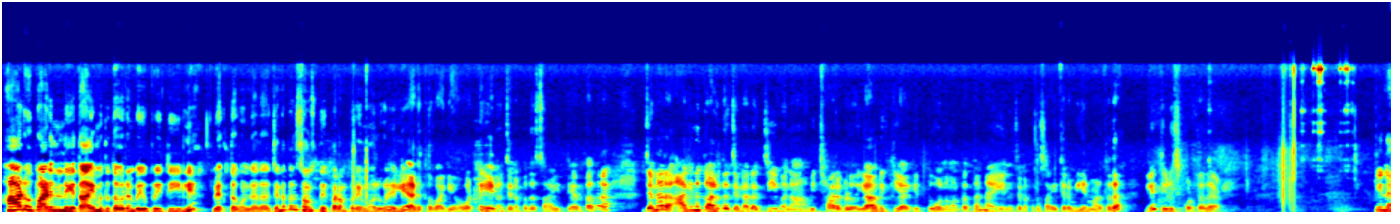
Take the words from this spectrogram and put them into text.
ಹಾಡು ಪಾಡಿನೊಂದಿಗೆ ತಾಯಿ ಮತ್ತು ತವರಿನ ಪ್ರೀತಿ ಇಲ್ಲಿ ವ್ಯಕ್ತಗೊಂಡದ. ಜನಪದ ಸಂಸ್ಕೃತಿ ಪರಂಪರೆ ಮೌಲ್ಯಗಳು ಇಲ್ಲಿ ಅಡಕವಾಗಿವೆ. ಒಟ್ಟು ಏನು ಜನಪದ ಸಾಹಿತ್ಯ ಅಂತಂದ್ರೆ, ಜನರ ಆಗಿನ ಕಾಲದ ಜನರ ಜೀವನ, ವಿಚಾರಗಳು ಯಾವ ರೀತಿಯಾಗಿತ್ತು ಅನ್ನುವಂಥದ್ದನ್ನು ಏನು ಜನಪದ ಸಾಹಿತ್ಯ ನಮಗೆ ಏನು ಮಾಡ್ತದೆ? ಇಲ್ಲಿ ತಿಳಿಸ್ಕೊಡ್ತದೆ. ಇನ್ನು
